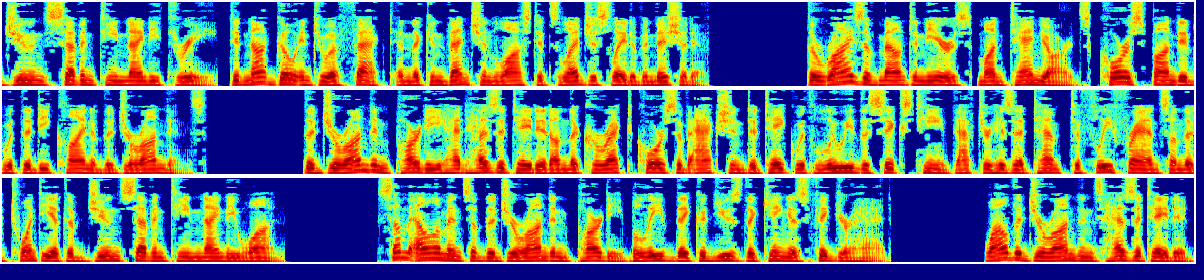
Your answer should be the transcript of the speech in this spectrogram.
June 1793, did not go into effect and the convention lost its legislative initiative. The rise of mountaineers Montagnards corresponded with the decline of the Girondins. The Girondin party had hesitated on the correct course of action to take with Louis XVI after his attempt to flee France on 20 June 1791. Some elements of the Girondin party believed they could use the king as figurehead. While the Girondins hesitated,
